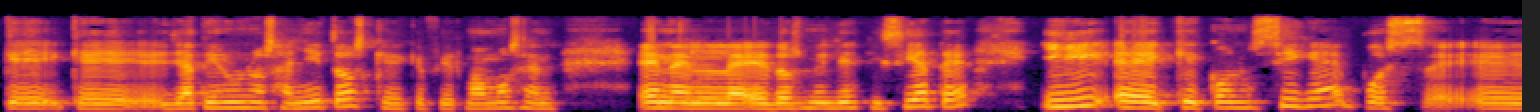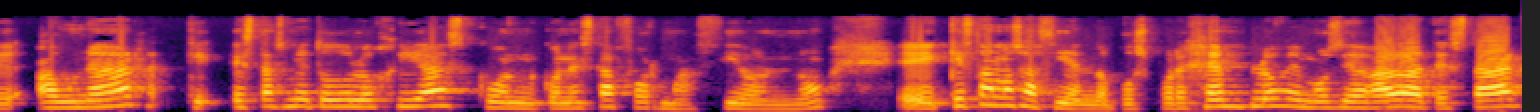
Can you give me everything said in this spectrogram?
que, ya tiene unos añitos que, firmamos en, el 2017 eh, y eh, que consigue pues, eh, aunar estas metodologías con, esta formación. ¿no? ¿Qué estamos haciendo? Pues, por ejemplo, hemos llegado a testar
